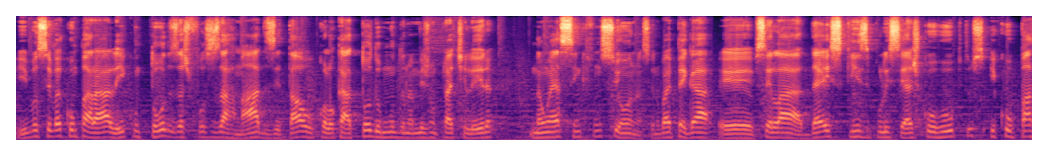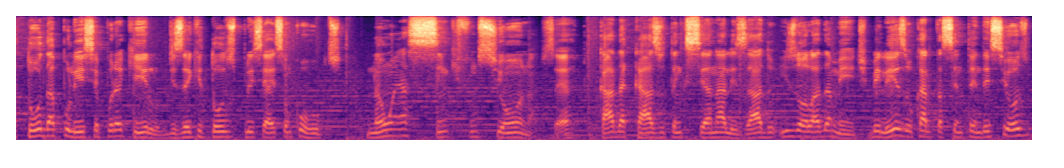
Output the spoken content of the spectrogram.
e você vai comparar ali com todas as forças armadas e tal, colocar todo mundo na mesma prateleira não é assim que funciona. Você não vai pegar, é, sei lá, 10, 15 policiais corruptos e culpar toda a polícia por aquilo, dizer que todos os policiais são corruptos. Não é assim que funciona, certo? Cada caso tem que ser analisado isoladamente. Beleza, o cara está sendo tendencioso,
